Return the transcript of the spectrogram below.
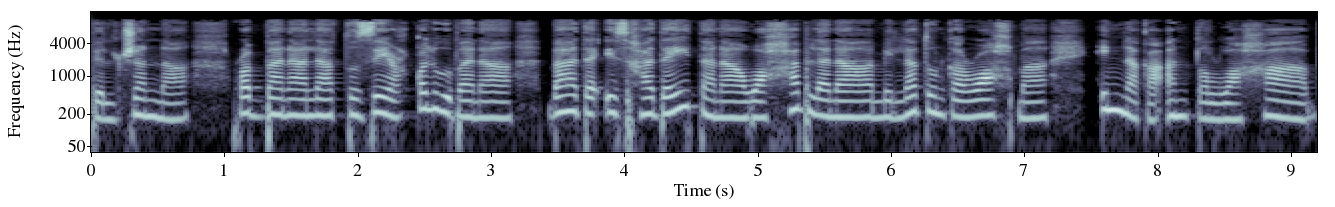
في الجنة. ربنا لا تزيع قلوبنا بعد إذ هديتنا وهب لنا من لدنك الرحمة. إنك أنت الوهاب.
